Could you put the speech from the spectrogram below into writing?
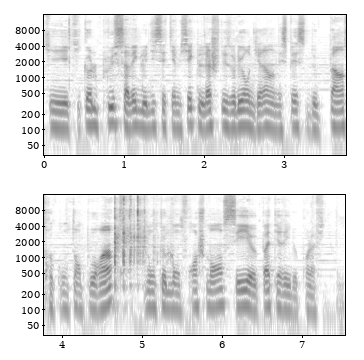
qui, qui, colle plus avec le 17e siècle. Là, je suis désolé, on dirait un espèce de peintre contemporain. Donc bon, franchement, c'est pas terrible pour la figurine.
